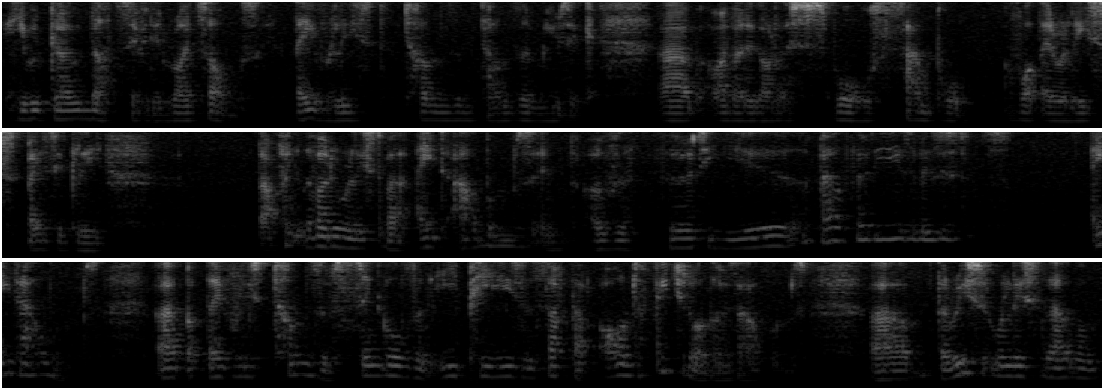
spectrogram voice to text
he would go nuts if he didn't write songs. They've released tons and tons of music. Um, I've only got a small sample of what they release. Basically, I think they've only released about eight albums in over 30 years, about 30 years of existence. Eight albums. Uh, but they've released tons of singles and EPs and stuff that aren't featured on those albums. Um, the recent released an album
